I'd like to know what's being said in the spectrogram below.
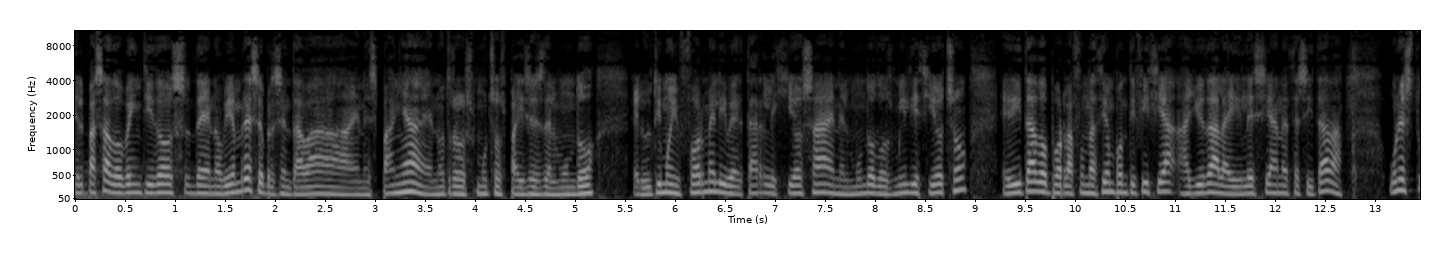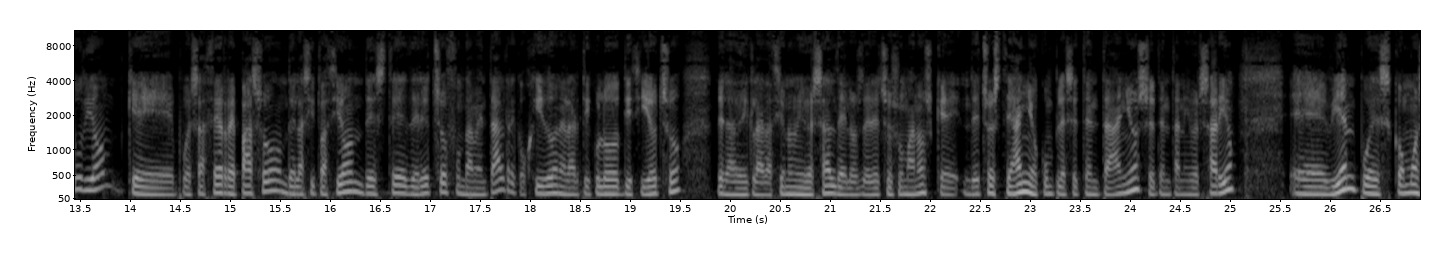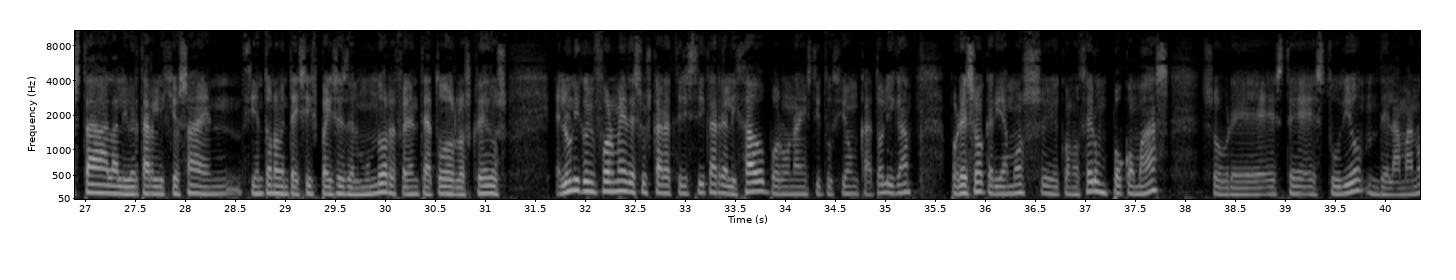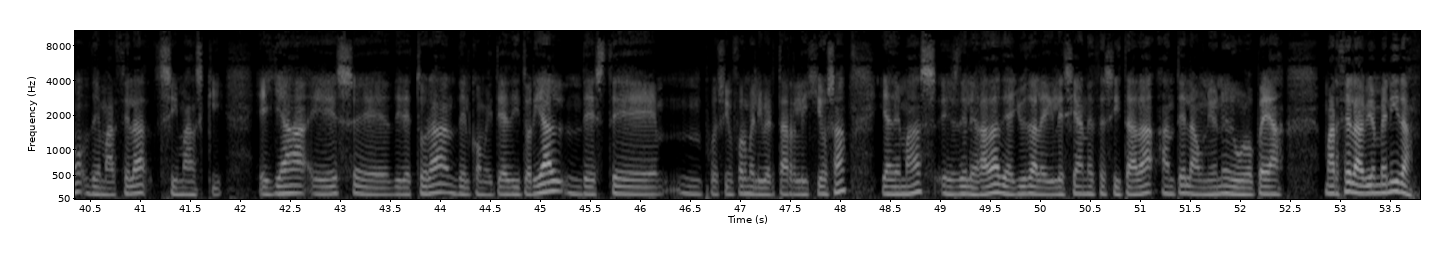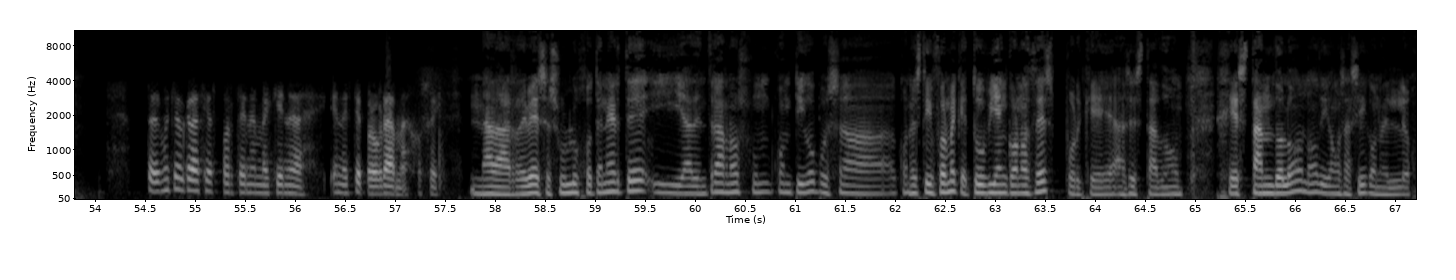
El pasado 22 de noviembre se presentaba en España, en otros muchos países del mundo, el último informe Libertad Religiosa en el Mundo 2018, editado por la Fundación Pontificia Ayuda a la Iglesia Necesitada. Un estudio que pues hace repaso de la situación de este derecho fundamental recogido en el artículo 18 de la Declaración Universal de los Derechos Humanos, que de hecho este año cumple 70 años, 70 aniversario. Eh, bien, pues cómo está la libertad religiosa en 196 países del mundo referente a todos los credos. El único informe de sus características realizado por una institución católica. Por eso queríamos eh, conocer un poco más sobre este estudio de la mano de Marcela Simansky. Ella es eh, directora del comité editorial de este mm, pues informe Libertad Religiosa y además es delegada de ayuda a la Iglesia necesitada ante la Unión Europea. Marcela, bienvenida. Pues muchas gracias por tenerme aquí en, este programa, José. Nada, al revés, es un lujo tenerte y adentrarnos contigo pues con este informe que tú bien conoces porque has estado gestándolo, no digamos así, con el,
